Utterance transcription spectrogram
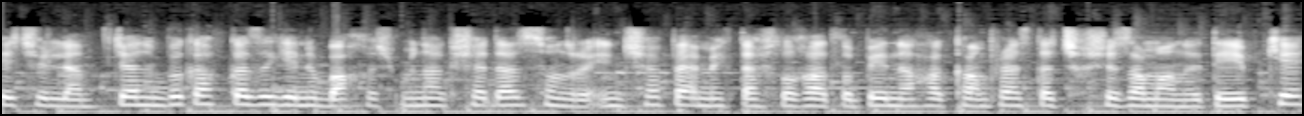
keçirilən Cənubi Qafqaza yeni baxış münaqişədən sonra inkişaf və əməkdaşlıq adlı beynəlxalq konfransda çıxışı zamanı deyib ki,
